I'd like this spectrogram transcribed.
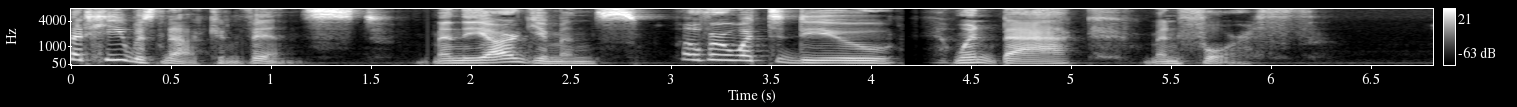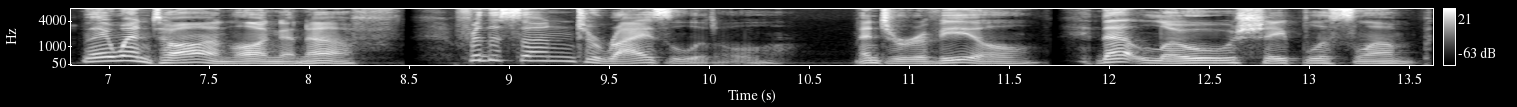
But he was not convinced, and the arguments over what to do went back and forth. They went on long enough for the sun to rise a little and to reveal that low, shapeless lump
